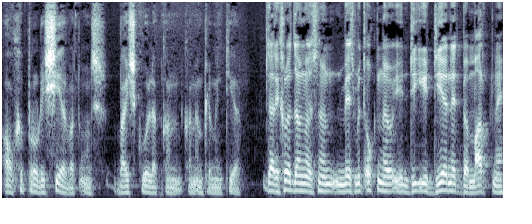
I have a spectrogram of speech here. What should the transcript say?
al geproduseer wat ons by skole kan kan implementeer. Ja, die groot ding is nou mens moet ook nou die idee net bemark, né?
